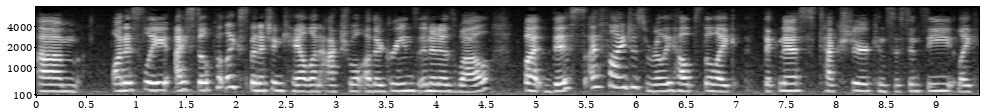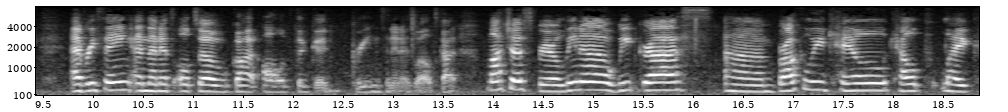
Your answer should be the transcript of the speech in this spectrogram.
Um, honestly, I still put like spinach and kale and actual other greens in it as well, but this I find just really helps the like thickness, texture, consistency, like everything. And then it's also got all of the good greens in it as well. It's got matcha, spirulina, wheatgrass, um, broccoli, kale, kelp, like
